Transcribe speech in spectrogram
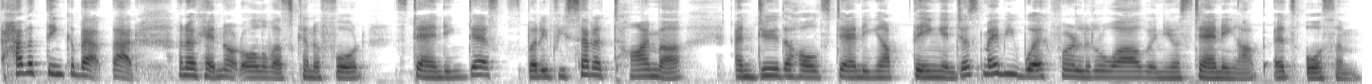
have a think about that. And okay, not all of us can afford standing desks, but if you set a timer and do the whole standing up thing and just maybe work for a little while when you're standing up. It's awesome.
